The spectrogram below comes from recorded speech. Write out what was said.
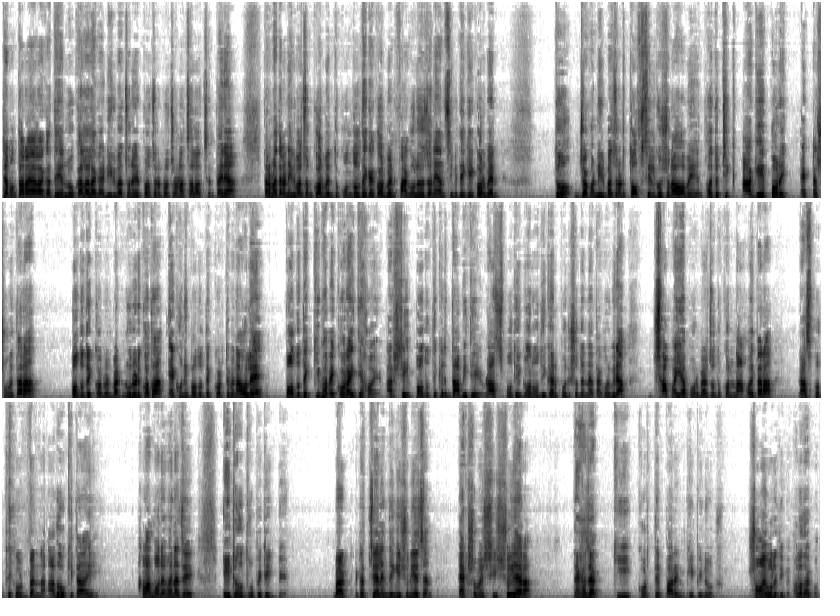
যেমন তারা এলাকাতে লোকাল এলাকায় নির্বাচনের প্রচার প্রচারণা চালাচ্ছেন, তাই না? তার মানে তারা নির্বাচন করবেন, তো কোন দল থেকে করবেন? পাগল হয়েও জানে এনসিপি থেকে করবেন। তো যখন নির্বাচনের তফসিল ঘোষণা হবে, হয়তো ঠিক আগে পরে একটা সময় তারা পদত্যাগ করবেন। বাট নূরের কথা এখনই পদত্যাগ করতে হবে, না হলে পদত্যাগ কীভাবে করাইতে হয়? আর সেই পদত্যাগের দাবিতে রাজপথে গণ অধিকার পরিষদের নেতাকর্মীরা ঝাঁপাইয়া পড়বে, আর যতক্ষণ না হয় তারা রাজপথ থেকে উঠবেন না। আদৌ কি তাই? আমার মনে হয় না যে এইটাও ধোপে টিকবে। বাট এটা চ্যালেঞ্জিং ইস্যু নিয়েছেন। একসময় শীর্ষই এরা। দেখা যাক কি করতে পারেন ভিপি নূর। সময় বলে দিবে। ভালো থাকো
